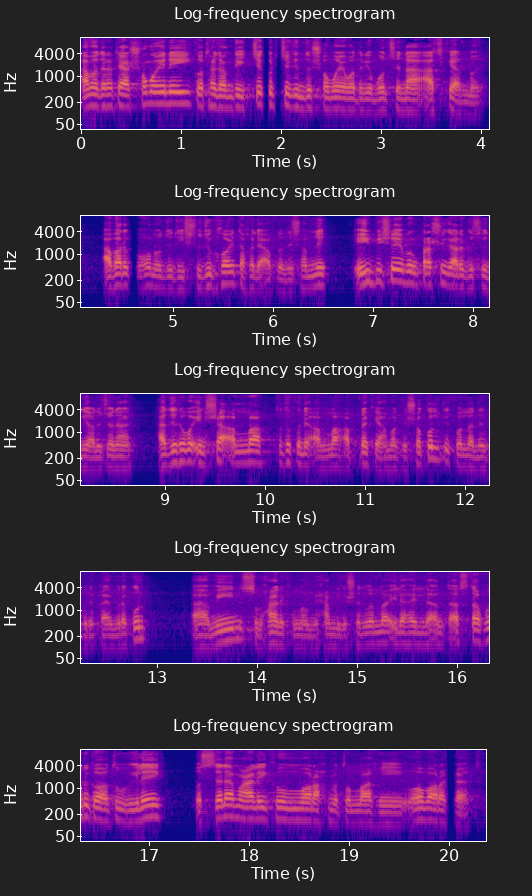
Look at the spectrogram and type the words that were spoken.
আমাদের হাতে আর সময় নেই কথা জানতে ইচ্ছে করছে কিন্তু সময় আমাদেরকে বলছে না আজকে আর নয়। আবার কখনো যদি সুযোগ হয় তাহলে আপনাদের সামনে এই বিষয়ে এবং প্রাসঙ্গিক আরও কিছু নিয়ে আলোচনা হাজির হব ইনশা আল্লাহ ততক্ষণে আল্লাহ আপনাকে আমাকে সকলকে কল্যাণের উপরে কায়েম রাখুন। আমিন। আল্লা ইলাহা ইলাইক। আসসালামু আলাইকুম রাহমাতুল্লাহি ওয়া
